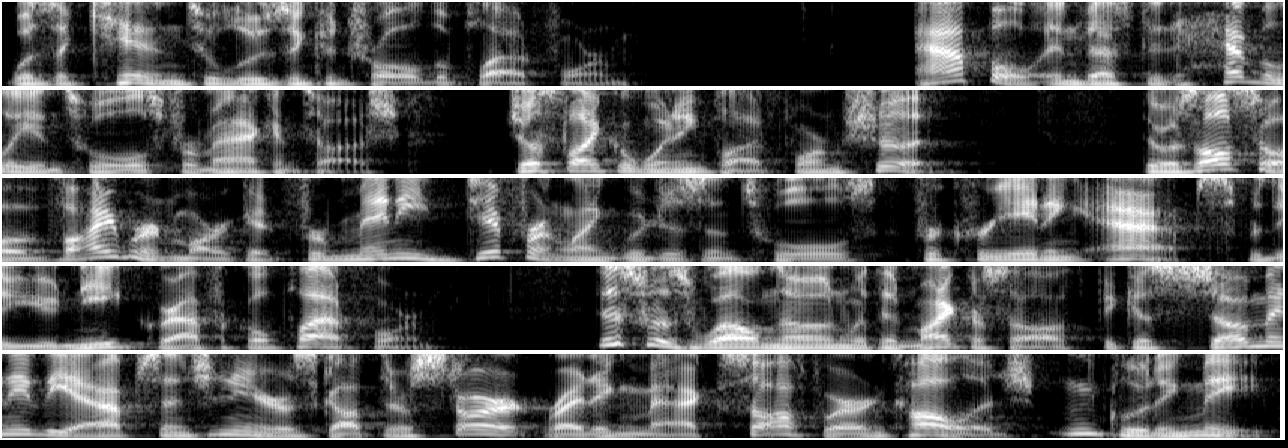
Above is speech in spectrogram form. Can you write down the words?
was akin to losing control of the platform. Apple invested heavily in tools for Macintosh, just like a winning platform should. There was also a vibrant market for many different languages and tools for creating apps for the unique graphical platform. This was well known within Microsoft because so many of the app's engineers got their start writing Mac software in college, including me.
